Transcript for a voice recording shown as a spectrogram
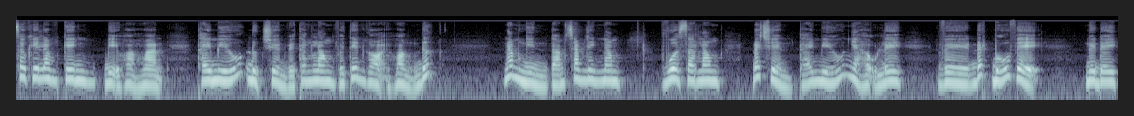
Sau khi Lam Kinh bị hỏa hoạn, Thái miếu được chuyển về Thăng Long với tên gọi Hoàng Đức. Năm 1805, vua Gia Long đã chuyển Thái miếu nhà hậu Lê về đất bố vệ. Nơi đây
